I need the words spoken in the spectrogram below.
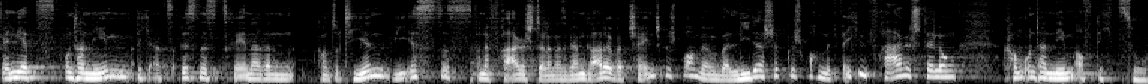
Wenn jetzt Unternehmen dich als Business-Trainerin konsultieren, wie ist es von der Fragestellung? Also wir haben gerade über Change gesprochen, wir haben über Leadership gesprochen. Mit welchen Fragestellungen kommen Unternehmen auf dich zu?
